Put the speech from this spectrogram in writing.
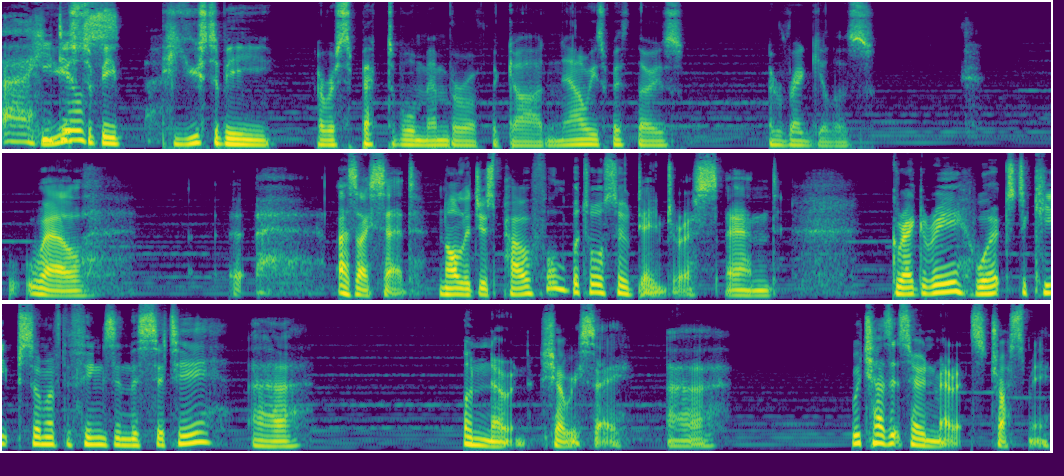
Uh, He, he, deals... used to be he used to be a respectable member of the guard. Now he's with those irregulars. Well, uh, as I said, knowledge is powerful, but also dangerous, and Gregory works to keep some of the things in the city uh, unknown, shall we say. Uh, which has its own merits, trust me.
